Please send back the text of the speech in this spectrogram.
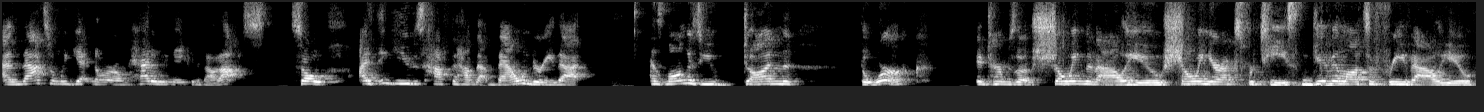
And that's when we get in our own head and we make it about us. So I think you just have to have that boundary that as long as you've done the work in terms of showing the value, showing your expertise, giving lots of free value,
